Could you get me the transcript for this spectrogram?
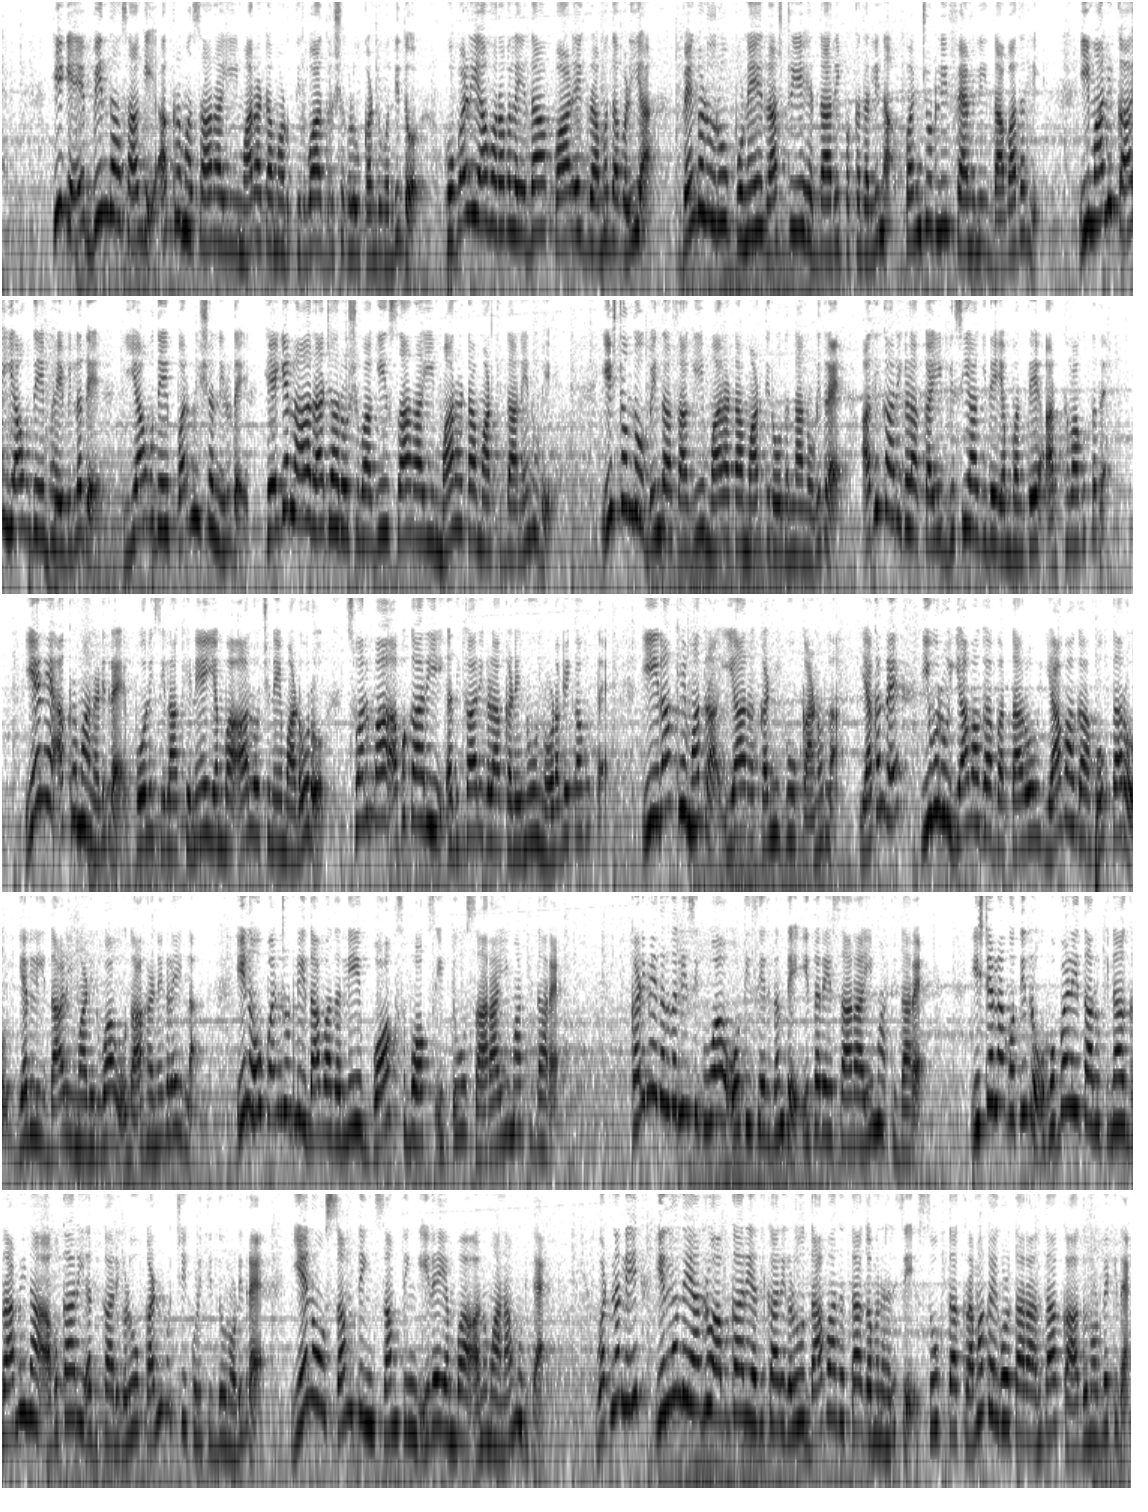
ಹೀಗೆ ಬಿಂದಾಸ್ ಆಗಿ ಅಕ್ರಮ ಸಾರಾಯಿ ಮಾರಾಟ ಮಾಡುತ್ತಿರುವ ದೃಶ್ಯಗಳು ಕಂಡುಬಂದಿದ್ದು, ಹುಬ್ಬಳ್ಳಿಯ ಹೊರವಲಯದ ಪಾಳೆ ಗ್ರಾಮದ ಬಳಿಯ ಬೆಂಗಳೂರು ಪುಣೆ ರಾಷ್ಟ್ರೀಯ ಹೆದ್ದಾರಿ ಪಕ್ಕದಲ್ಲಿನ ಪಂಜುರ್ಲಿ ಫ್ಯಾಮಿಲಿ ದಾಬಾದಲ್ಲಿ ಈ ಮಾಲೀಕ ಯಾವುದೇ ಭಯವಿಲ್ಲದೆ, ಯಾವುದೇ ಪರ್ಮಿಷನ್ ಇಲ್ಲದೆ ಹೇಗೆಲ್ಲ ರಾಜಾರೋಷವಾಗಿ ಸಾರಾಯಿ ಮಾರಾಟ ಮಾಡ್ತಿದ್ದಾನೆ ನೋಡಿ. ಇಷ್ಟೊಂದು ಬಿಂದಾಸಾಗಿ ಮಾರಾಟ ಮಾಡ್ತಿರೋದನ್ನ ನೋಡಿದರೆ ಅಧಿಕಾರಿಗಳ ಕೈ ಬಿಸಿಯಾಗಿದೆ ಎಂಬಂತೆ ಅರ್ಥವಾಗುತ್ತದೆ. ಏನೇ ಅಕ್ರಮ ನಡೆದರೆ ಪೊಲೀಸ್ ಇಲಾಖೆನೇ ಎಂಬ ಆಲೋಚನೆ ಮಾಡೋರು ಸ್ವಲ್ಪ ಅಬಕಾರಿ ಅಧಿಕಾರಿಗಳ ಕಡೆನೂ ನೋಡಬೇಕಾಗುತ್ತೆ. ಈ ಇಲಾಖೆ ಮಾತ್ರ ಯಾರ ಕಣ್ಣಿಗೂ ಕಾಣೋಲ್ಲ. ಯಾಕಂದ್ರೆ ಇವರು ಯಾವಾಗ ಬರ್ತಾರೋ, ಯಾವಾಗ ಹೋಗ್ತಾರೋ, ಎಲ್ಲಿ ದಾಳಿ ಮಾಡಿರುವ ಉದಾಹರಣೆಗಳೇ ಇಲ್ಲ. ಇನ್ನು ಪಂಜುರ್ಲಿ ದಾಬಾದಲ್ಲಿ ಬಾಕ್ಸ್ ಬಾಕ್ಸ್ ಇಟ್ಟು ಸಾರಾಯಿ ಮಾರ್ತಿದ್ದಾರೆ. ಕಡಿಮೆ ದರದಲ್ಲಿ ಸಿಗುವ ಓಟಿ ಸೇರಿದಂತೆ ಇತರೆ ಸಾರಾಯಿ ಮಾರ್ತಿದ್ದಾರೆ. ಇಷ್ಟೆಲ್ಲ ಗೊತ್ತಿದ್ರೂ ಹುಬ್ಬಳ್ಳಿ ತಾಲೂಕಿನ ಗ್ರಾಮೀಣ ಅಬಕಾರಿ ಅಧಿಕಾರಿಗಳು ಕಣ್ಮುಚ್ಚಿ ಕುಳಿತಿದ್ದು ನೋಡಿದ್ರೆ ಏನೋ ಸಮಥಿಂಗ್ ಸಮಥಿಂಗ್ ಇದೆ ಎಂಬ ಅನುಮಾನ ಮೂಡಿದೆ. ಒಟ್ನಲ್ಲಿ ಇನ್ಮುಂದೆಯಾದರೂ ಅಬಕಾರಿ ಅಧಿಕಾರಿಗಳು ದಾಬಾದತ್ತ ಗಮನಹರಿಸಿ ಸೂಕ್ತ ಕ್ರಮ ಕೈಗೊಳ್ತಾರಾ ಅಂತ ಕಾದು ನೋಡಬೇಕಿದೆ.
